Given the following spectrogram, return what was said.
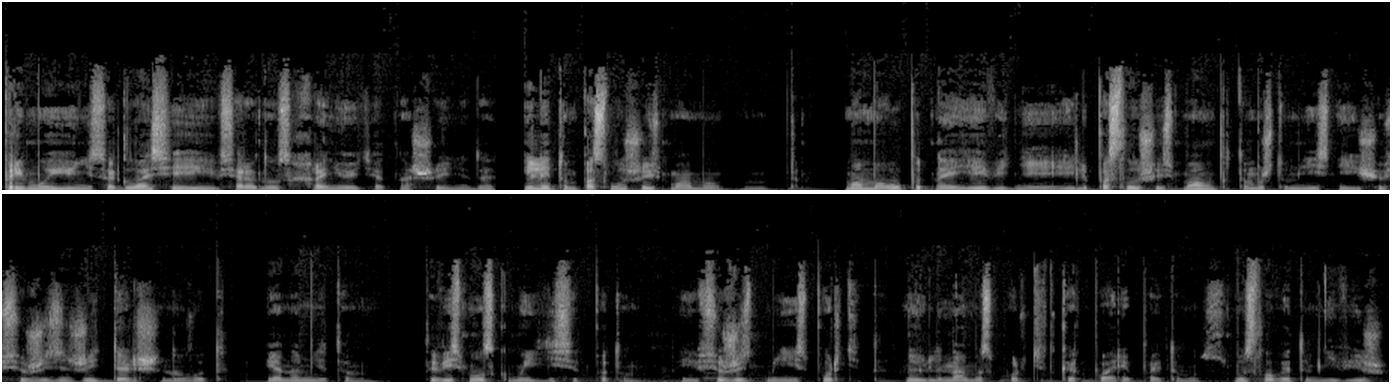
приму ее несогласие и все равно сохраню эти отношения, да, или там послушаюсь маму, там, мама опытная, ей виднее, или послушаюсь маму, потому что мне с ней еще всю жизнь жить дальше, ну вот, и она мне там это весь мозг вынесет потом, и всю жизнь мне испортит, ну или нам испортит, как паре, поэтому смысла в этом не вижу.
